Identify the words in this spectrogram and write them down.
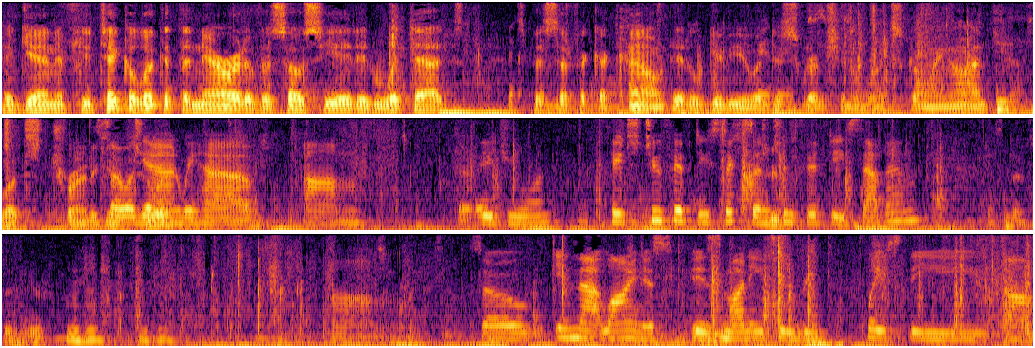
Again, if you take a look at the narrative associated with that specific account, it'll give you a description of what's going on. Let's try to get to So it. again, we have, um, the- Page you on? page two fifty-six and Two- two fifty-seven. That's in here. Um, So in that line is, is money to replace the, um,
